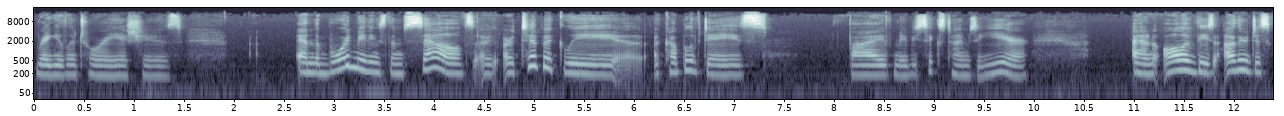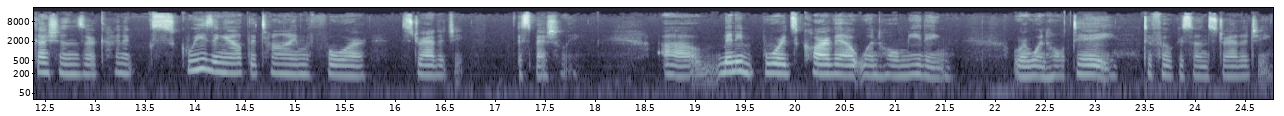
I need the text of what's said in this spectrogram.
regulatory issues. And the board meetings themselves are, are typically a couple of days, five, maybe six times a year. And all of these other discussions are kind of squeezing out the time for strategy, especially. Uh, many boards carve out one whole meeting or one whole day to focus on strategy.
